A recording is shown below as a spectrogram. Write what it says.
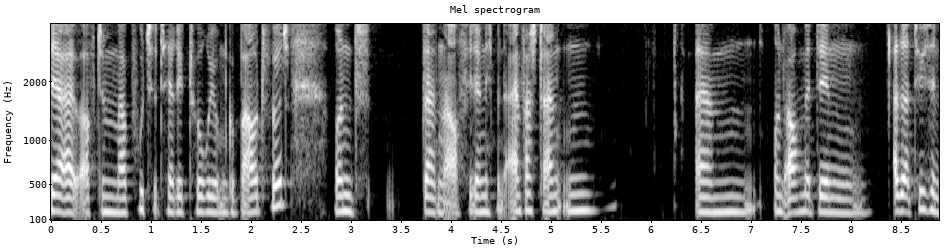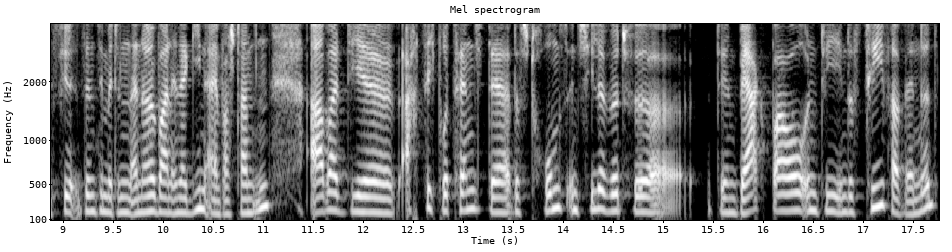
der auf dem Mapuche-Territorium gebaut wird. Und da sind auch viele nicht mit einverstanden. Ähm, und auch mit den also natürlich sind, sind sie mit den erneuerbaren Energien einverstanden, aber die 80 Prozent der, des Stroms in Chile wird für den Bergbau und die Industrie verwendet.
